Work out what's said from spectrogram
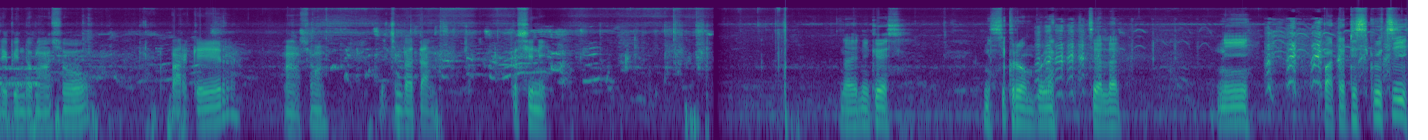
dari pintu masuk parkir langsung ke jembatan ke sini. Nah ini guys. Ini si gerombolan jalan. Nih pada diskusi.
